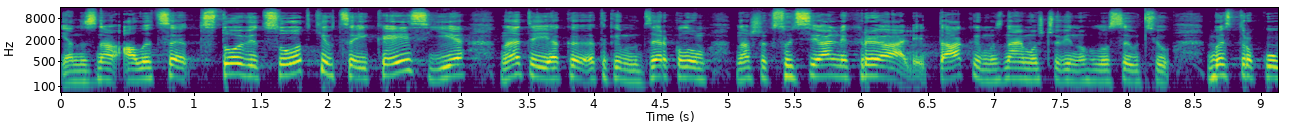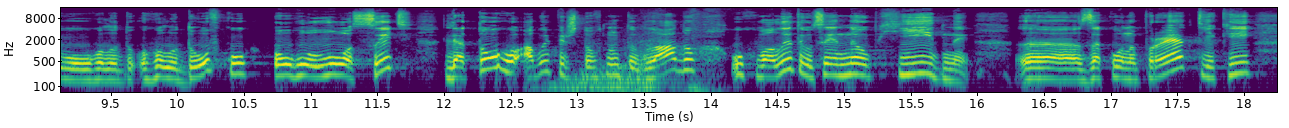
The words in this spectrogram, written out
я не знаю, але це 100% цей кейс є, знаєте, як таким дзеркалом наших соціальних реалій. Так, і ми знаємо, що він оголосив цю безстрокову голодовку, оголосить для того, аби підштовхнути владу, ухвалити цей необхідний е, законопроект, який а,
